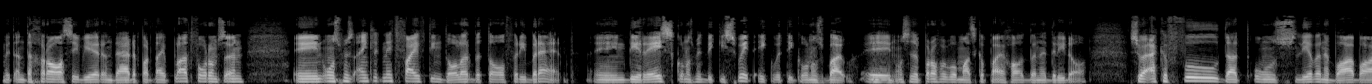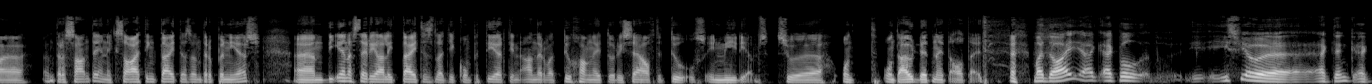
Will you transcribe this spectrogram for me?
met integrasie weer in derde party platforms in. En ons moes eintlik net 15 dollar betaal vir die brand. En die res kon ons met bietjie sweat equity kon ons bou. En hmm. ons het 'n profitable maatskappy gehad binne 3 dae. So ek voel dat ons lewe in 'n baie baie interessante en exciting tyd as entrepreneurs. Ehm um, die enigste realiteit is dat jy kompeteer teen ander wat toegang het tot dieselfde tools en mediums. So ont, onthou dit net altyd. maar daai ek ek wil hier's vir jou 'n uh, ek dink ek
